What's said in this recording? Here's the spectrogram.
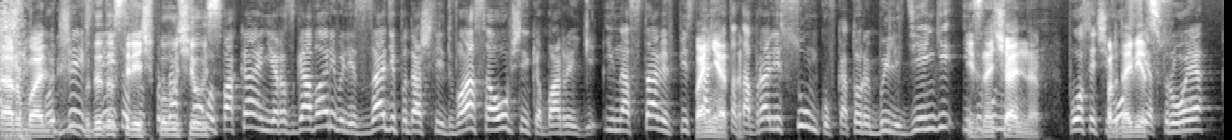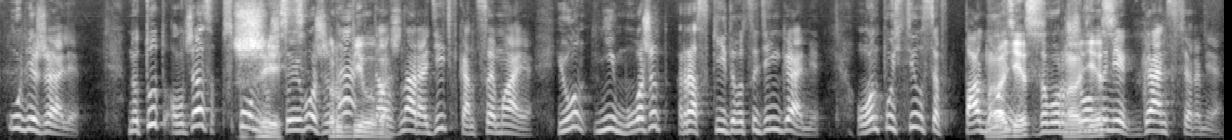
Нормально. Вот, вот эта встреча получилась. И пока они разговаривали, сзади подошли два сообщника барыги и, наставив пистолет, Понятно. отобрали сумку, в которой были деньги и Изначально документы. После чего продавец... все трое убежали. Но тут Алджаз вспомнил, Жесть, что его жена Рубилова. должна родить в конце мая, и он не может раскидываться деньгами. Он пустился в погоню молодец, за вооруженными молодец. гангстерами.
